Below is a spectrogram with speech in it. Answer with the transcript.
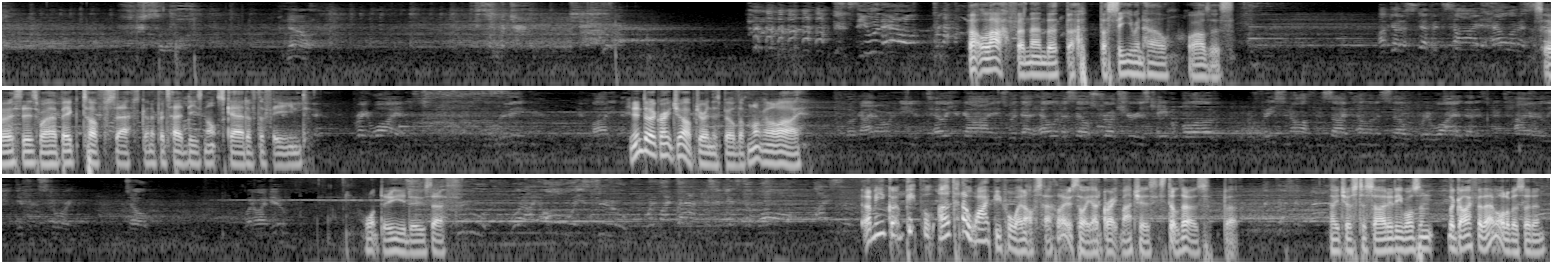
That laugh and then the, the, the see you in hell. Wowzers. So this is where big tough Seth's going to pretend he's not scared of the fiend. He didn't do a great job during this build-up, I'm not going to lie. What do you do, Seth? I mean, people. I don't know why people went off Seth. I always thought he had great matches. He still does, but they just decided he wasn't the guy for them all of a sudden.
